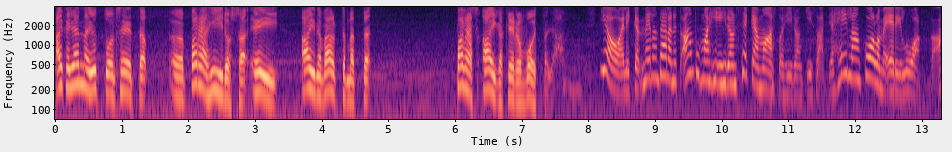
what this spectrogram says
aika jännä juttu on se, että parahiihdossa ei aina välttämättä paras aika kerro voittajaa. Joo, eli meillä on täällä nyt ampumahiihdon sekä maastohiihdon kisat ja heillä on kolme eri luokkaa.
